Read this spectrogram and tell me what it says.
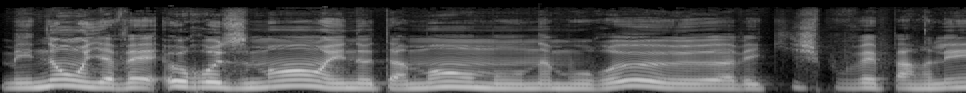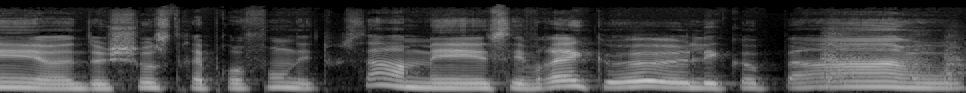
Mais non, il y avait heureusement et notamment mon amoureux euh, avec qui je pouvais parler euh, de choses très profondes et tout ça. Mais c'est vrai que les copains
